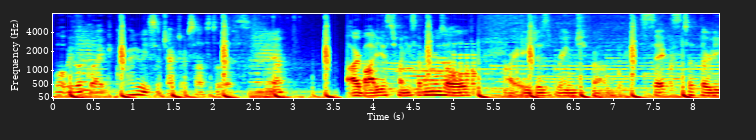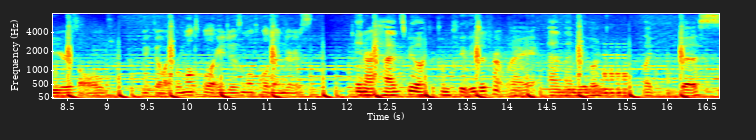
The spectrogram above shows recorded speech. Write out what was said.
what we look like. Why do we subject ourselves to this? You know? Our body is 27 years old. Our ages range from 6 to 30 years old. We feel like we're multiple ages, multiple genders. In our heads, we look a completely different way, and then we look like this.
